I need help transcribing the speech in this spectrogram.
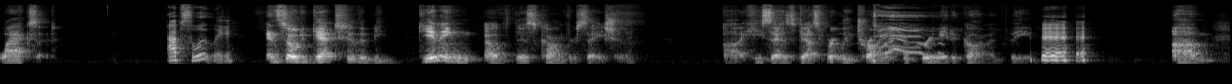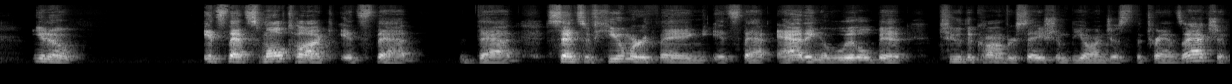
lacks it. Absolutely. And so to get to the beginning of this conversation, uh, he says, desperately trying to create a common theme. um, you know, it's that small talk, it's that that sense of humor thing. It's that adding a little bit to the conversation beyond just the transaction.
